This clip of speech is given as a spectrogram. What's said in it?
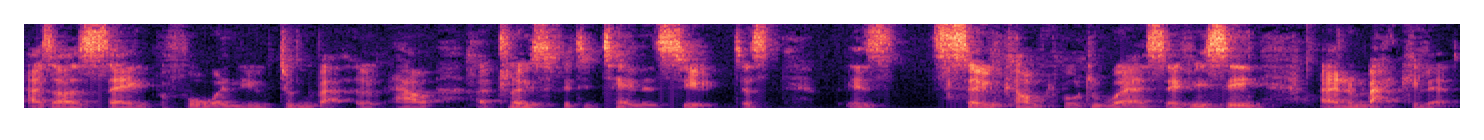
as I was saying before, when you were talking about how a close fitted tailored suit just is so comfortable to wear. So if you see an immaculate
